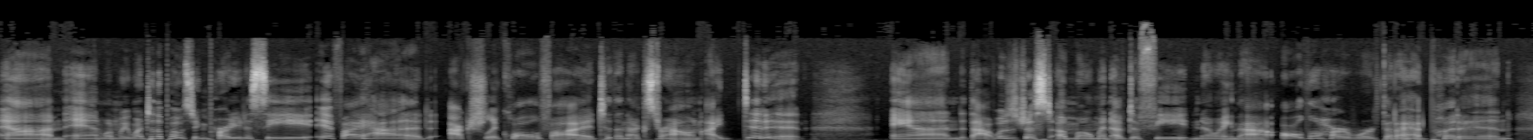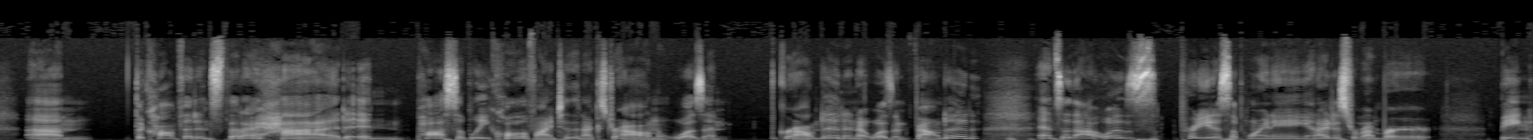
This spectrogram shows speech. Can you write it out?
Um, and when we went to the posting party to see if I had actually qualified to the next round, I didn't. And that was just a moment of defeat, knowing that all the hard work that I had put in, um, the confidence that I had in possibly qualifying to the next round wasn't grounded and it wasn't founded. and so that was pretty disappointing. And I just remember being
